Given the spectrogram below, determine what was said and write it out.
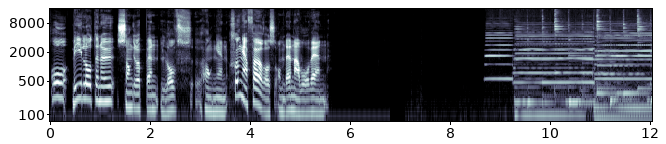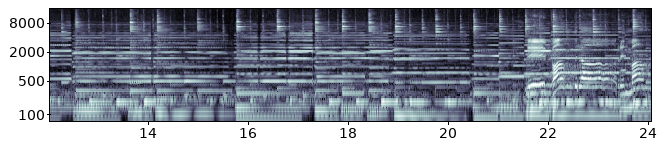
Och vi låter nu sånggruppen Lovsången sjunga för oss om denna vår vän. Det vandrar en man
